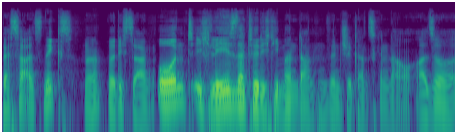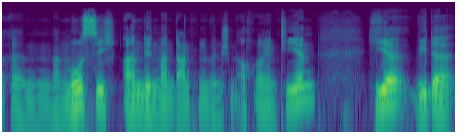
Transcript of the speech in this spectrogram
besser als nichts, ne, würde ich sagen. Und ich lese natürlich die Mandantenwünsche ganz genau. Also ähm, man muss sich an den Mandantenwünschen auch orientieren. Hier wieder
